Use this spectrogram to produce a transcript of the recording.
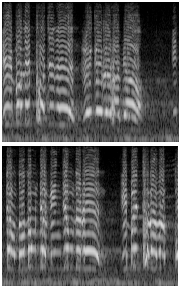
일본에 퍼주는 외교를 하며 이 땅 노동자 민중들은 입을 틀어막고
